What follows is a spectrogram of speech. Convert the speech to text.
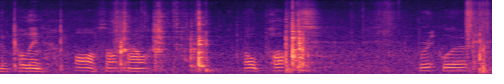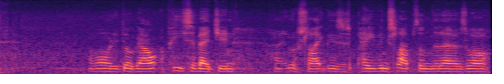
We've been pulling all sorts out, old pots, brickwork. I've already dug out a piece of edging and it looks like there's paving slabs under there as well.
